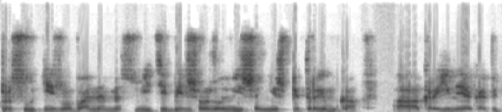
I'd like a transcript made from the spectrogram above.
присутність в глобальному світі більш важливіша ніж підтримка країни, яка під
